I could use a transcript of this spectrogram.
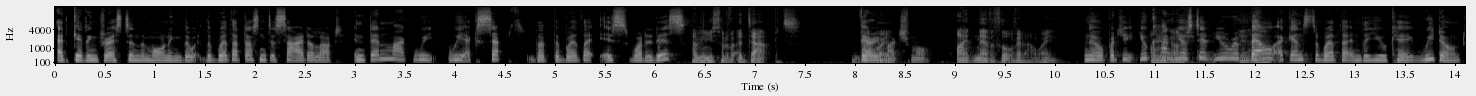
at getting dressed in the morning. The the weather doesn't decide a lot. In Denmark, we we accept that the weather is what it is. And then you sort of adapt. Very way. much more. I'd never thought of it that way. No, but you, you Oh can't. You still you rebel against the weather in the UK. We don't.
